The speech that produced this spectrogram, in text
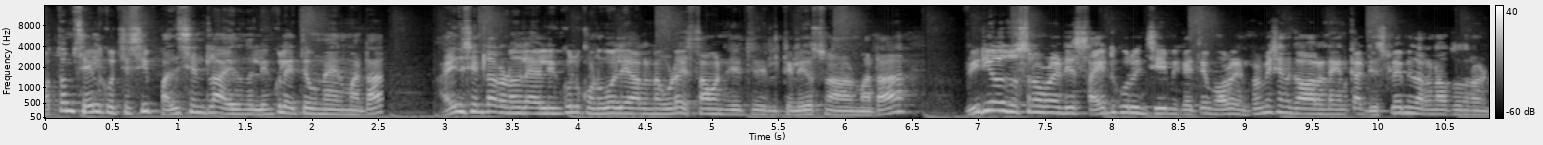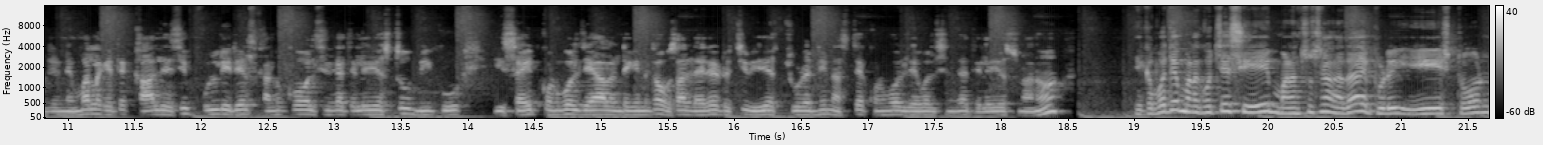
మొత్తం సేల్కి వచ్చేసి పది సెంట్ల ఐదు వందల లింకులు అయితే ఉన్నాయన్నమాట. ఐదు సెంట్ల రెండు వందల యాభై లింకులు కొనుగోలు చేయాలన్నా కూడా ఇస్తామని తెలియజేస్తున్నాను అనమాట వీడియో చూస్తున్నటువంటి సైట్ గురించి మీకు అయితే మరో ఇన్ఫర్మేషన్ కావాలంటే కనుక డిస్ప్లే మీద రన్ అవుతున్నటువంటి నెంబర్లకు అయితే కాల్ చేసి ఫుల్ డీటెయిల్స్ కనుక్కోవాల్సిందిగా తెలియజేస్తూ మీకు ఈ సైట్ కొనుగోలు చేయాలంటే కనుక ఒకసారి డైరెక్ట్ వచ్చి వీడియోస్ చూడండి నస్తే కొనుగోలు చేయవలసిందిగా తెలియజేస్తున్నాను. ఇకపోతే మనకు వచ్చేసి మనం చూసినాం కదా ఇప్పుడు ఈ స్టోన్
